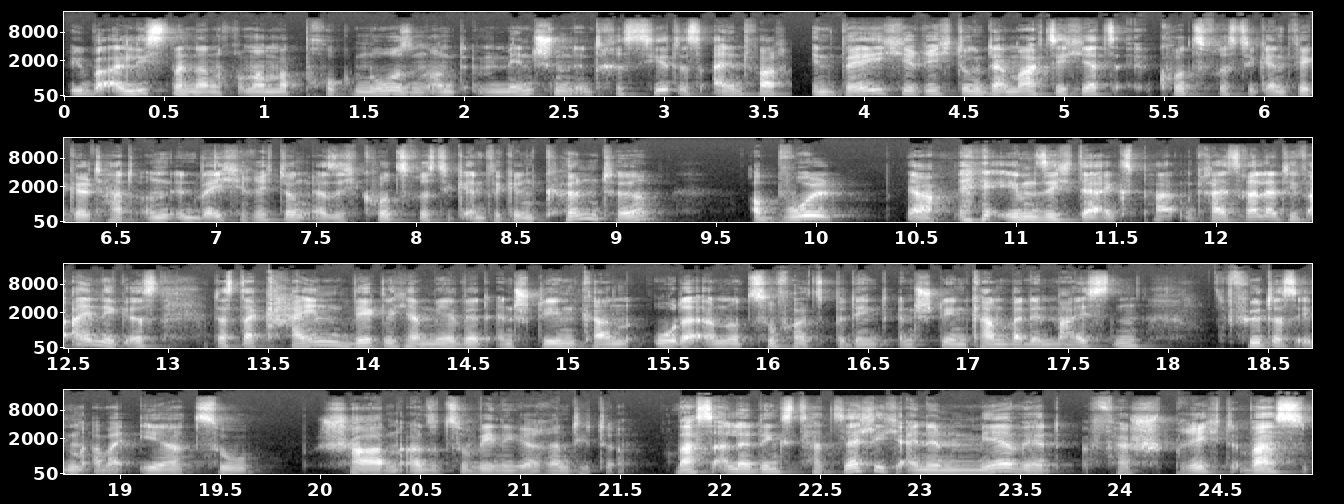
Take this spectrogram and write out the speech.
überall liest man dann auch immer mal Prognosen. Und Menschen interessiert es einfach, in welche Richtung der Markt sich jetzt kurzfristig entwickelt hat und in welche Richtung er sich kurzfristig entwickeln könnte, obwohl ja, eben sich der Expertenkreis relativ einig ist, dass da kein wirklicher Mehrwert entstehen kann oder er nur zufallsbedingt entstehen kann. Bei den meisten führt das eben aber eher zu Schaden, also zu weniger Rendite. Was allerdings tatsächlich einen Mehrwert verspricht, was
